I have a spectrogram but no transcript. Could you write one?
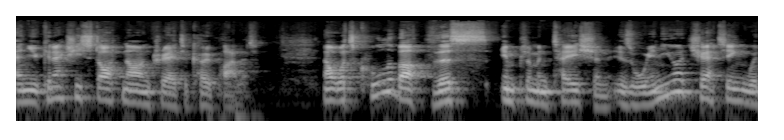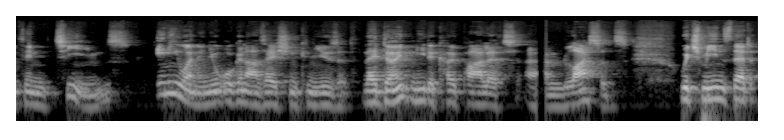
and you can actually start now and create a co-pilot. Now, what's cool about this implementation is when you are chatting within Teams, anyone in your organization can use it. They don't need a co-pilot um, license, which means that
